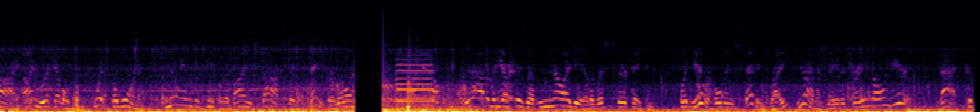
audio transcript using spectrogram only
Hi, I'm Rick Edelman with a warning. Millions of people are buying stocks they think are low. Watch out. A lot of investors have no idea the risks they're taking. But you're holding steady, right? You haven't made a trade all year. That could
